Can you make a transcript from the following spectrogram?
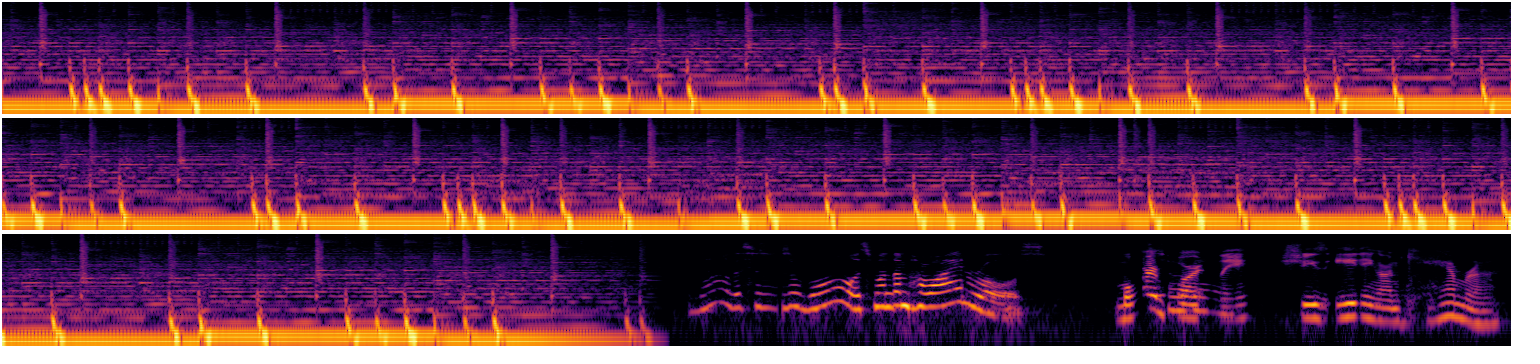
A roll. It's one of them Hawaiian rolls. More So importantly, she's eating on camera.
